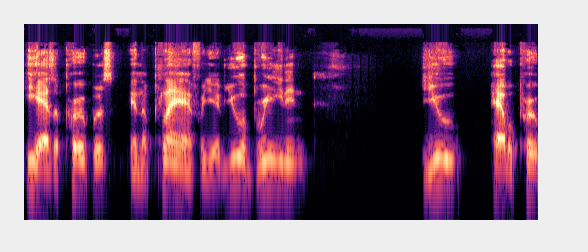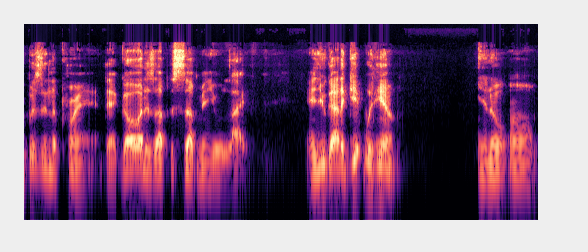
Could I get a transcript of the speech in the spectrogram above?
he has a purpose and a plan for you. If you are breathing, you have a purpose in the plan that God is up to something in your life. And you got to get with him. You know, um,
